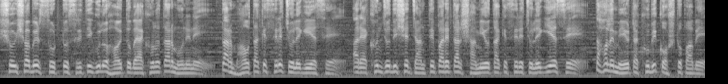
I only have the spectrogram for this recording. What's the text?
শৈশবের ছোট্ট স্মৃতিগুলো হয়তো বা এখনও তার মনে নেই। তার মাও তাকে ছেড়ে চলে গিয়েছে। আর এখন যদি সে জানতে পারে তার স্বামীও তাকে ছেড়ে চলে গিয়েছে, তাহলে মেয়েটা খুবই কষ্ট পাবে।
